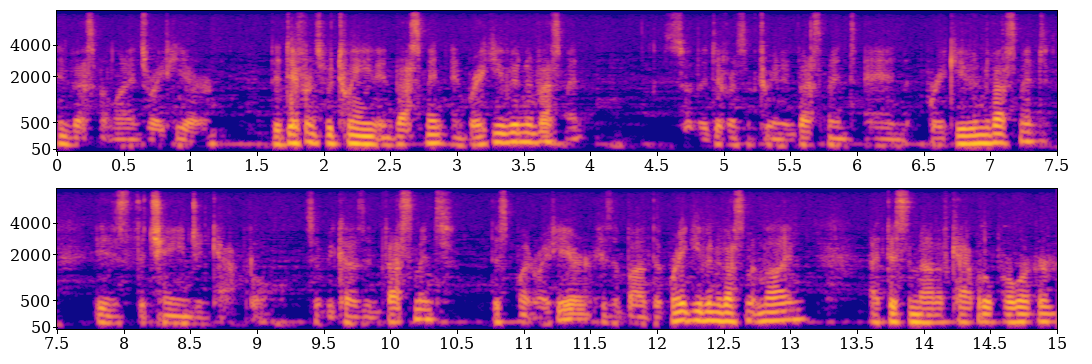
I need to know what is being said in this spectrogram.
investment lines right here. The difference between investment and break-even investment, so the difference between investment and break-even investment is the change in capital. So because investment, this point right here, is above the break-even investment line at this amount of capital per worker,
